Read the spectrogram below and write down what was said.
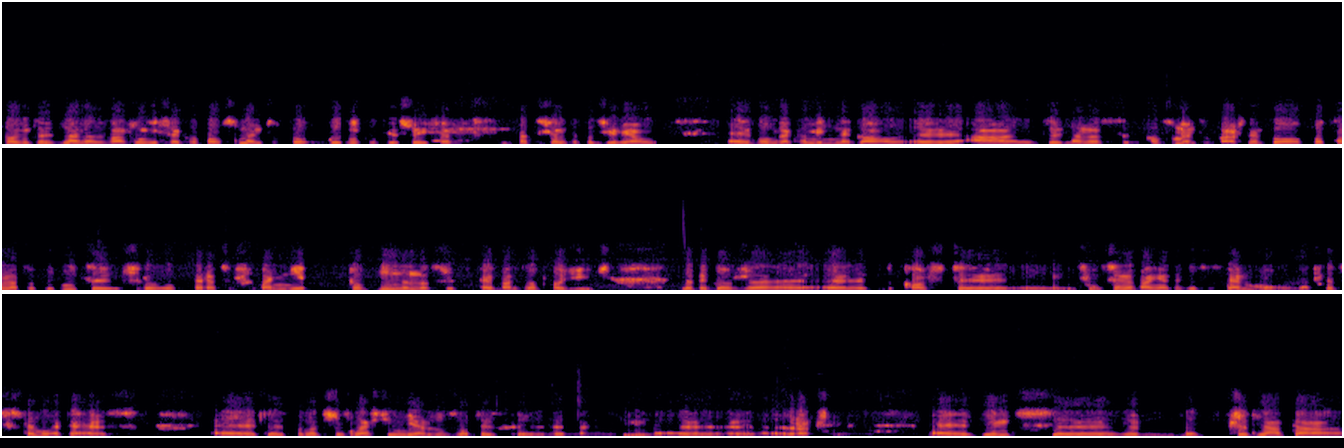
powiem, to jest dla nas ważne niż jako konsumentów, bo górników jest 62 tysiące pod ziemią e, węgla kamiennego, e, a to jest dla nas konsumentów ważne, bo, bo to na to górnicy, teraz już chyba nie powinno nas tak bardzo obchodzić, dlatego że koszty funkcjonowania tego systemu, na przykład systemu ETS, to jest ponad 16 miliardów złotych rocznie. Więc przez lata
